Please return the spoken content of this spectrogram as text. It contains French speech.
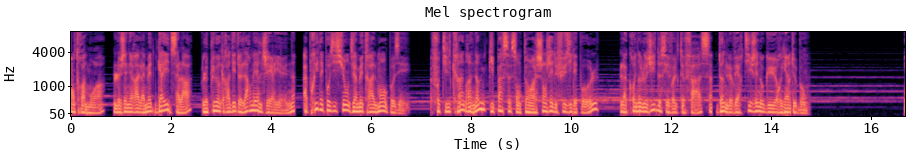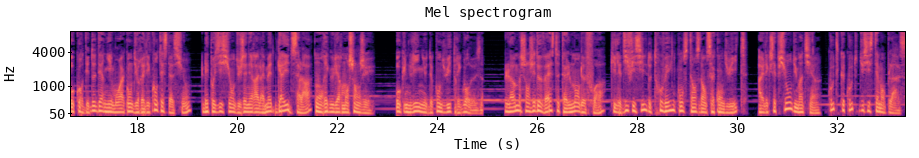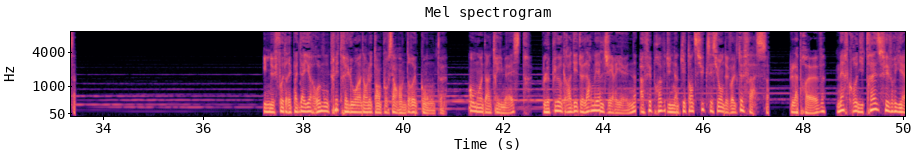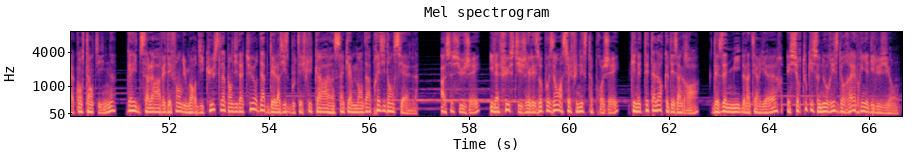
En trois mois, le général Ahmed Gaïd Salah, le plus haut gradé de l'armée algérienne, a pris des positions diamétralement opposées. Faut-il craindre un homme qui passe son temps à changer de fusil d'épaule? La chronologie de ces volte-face donne le vertige et n'augure rien de bon. Au cours des deux derniers mois qu'ont duré les contestations, les positions du général Ahmed Gaïd Salah ont régulièrement changé. Aucune ligne de conduite rigoureuse. L'homme a changé de veste tellement de fois qu'il est difficile de trouver une constance dans sa conduite, à l'exception du maintien, coûte que coûte du système en place. Il ne faudrait pas d'ailleurs remontrer très loin dans le temps pour s'en rendre compte. En moins d'un trimestre, le plus haut gradé de l'armée algérienne a fait preuve d'une inquiétante succession de volte-face. La preuve, mercredi 13 février à Constantine, Gaïd Salah avait défendu mordicus la candidature d'Abdelaziz Bouteflika à un cinquième mandat présidentiel. À ce sujet, il a fustigé les opposants à ce funeste projet, qui n'étaient alors que des ingrats, des ennemis de l'intérieur et surtout qui se nourrissent de rêveries et d'illusions.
